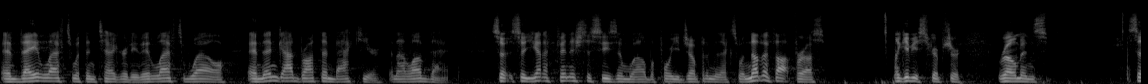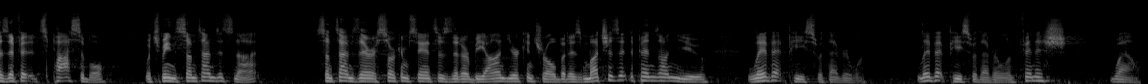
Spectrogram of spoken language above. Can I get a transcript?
and they left with integrity, they left well, and then God brought them back here. And I love that. So, so you got to finish the season well before you jump into the next one. Another thought for us I'll give you scripture. Romans says, if it's possible, which means sometimes it's not, sometimes there are circumstances that are beyond your control, but as much as it depends on you, live at peace with everyone. Live at peace with everyone. Finish well.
